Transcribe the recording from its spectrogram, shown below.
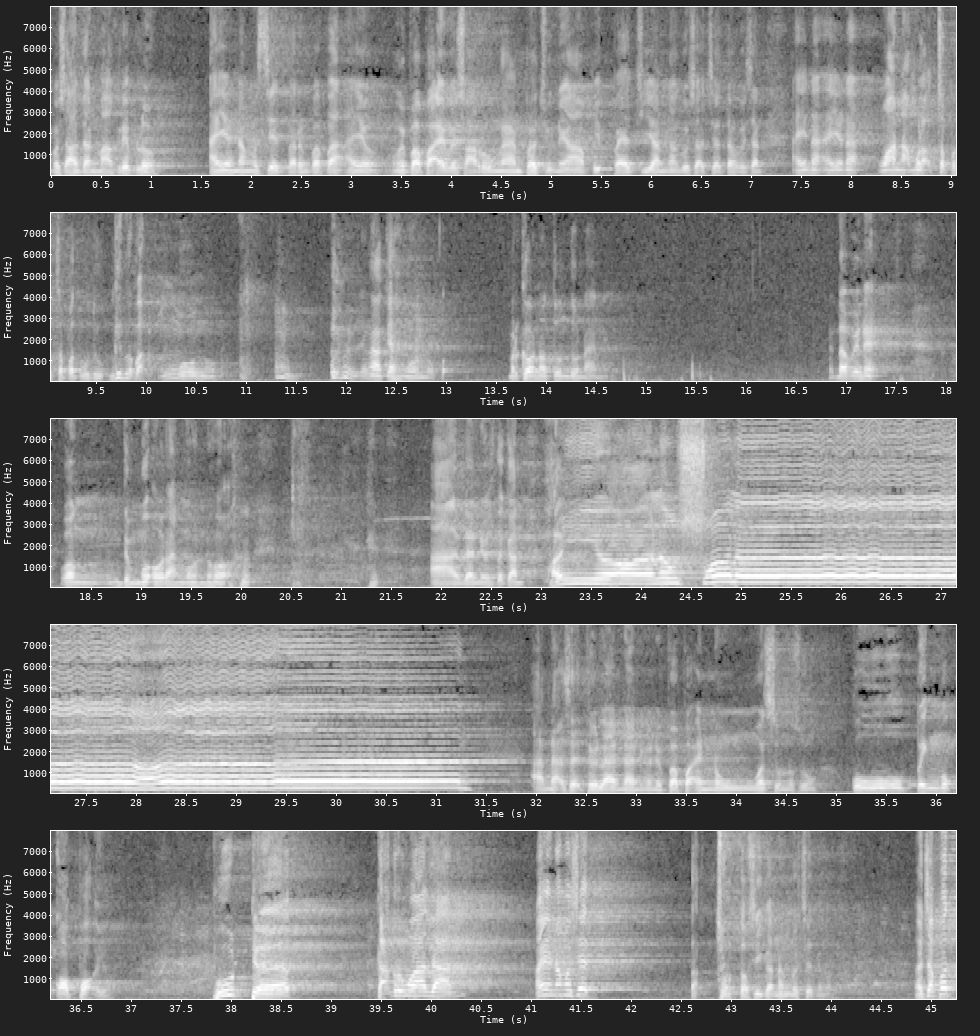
wis azan maghrib loh ayo nang masjid bareng bapak ayo. Bapak wis sarungan bajune apik pecian nganggo sajadah wisan ayo nak ayo nak. Wah anakmu lak cepet-cepet wudu. Nggih bapak. Ngono. Sing ngono kok. Mergo ana tuntunane. Tapi nek wong demuk orang ngono azan wis tekan hayya 'alas anak sik dolanan ngene bapake nuwes-nusu kupingmu kopok ya. Budek. Gak krungu azan. Ayo nang masjid. Tak jotosi gak nang masjid. Nah, cepet.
